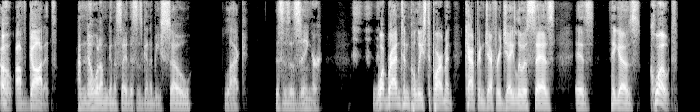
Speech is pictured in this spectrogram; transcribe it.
Oh, I've got it. I know what I'm going to say. This is going to be so like, this is a zinger. What Bradenton Police Department Captain Jeffrey J. Lewis says is he goes, quote,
